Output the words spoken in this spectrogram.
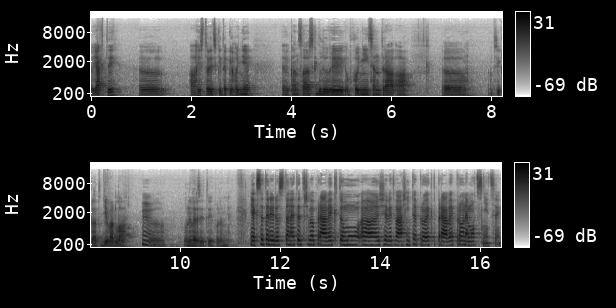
jachty a historicky taky hodně kancelářské budovy, obchodní centra a například divadla, hmm. univerzity podobně. Jak se tedy dostanete třeba právě k tomu, že vytváříte projekt právě pro nemocnici?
